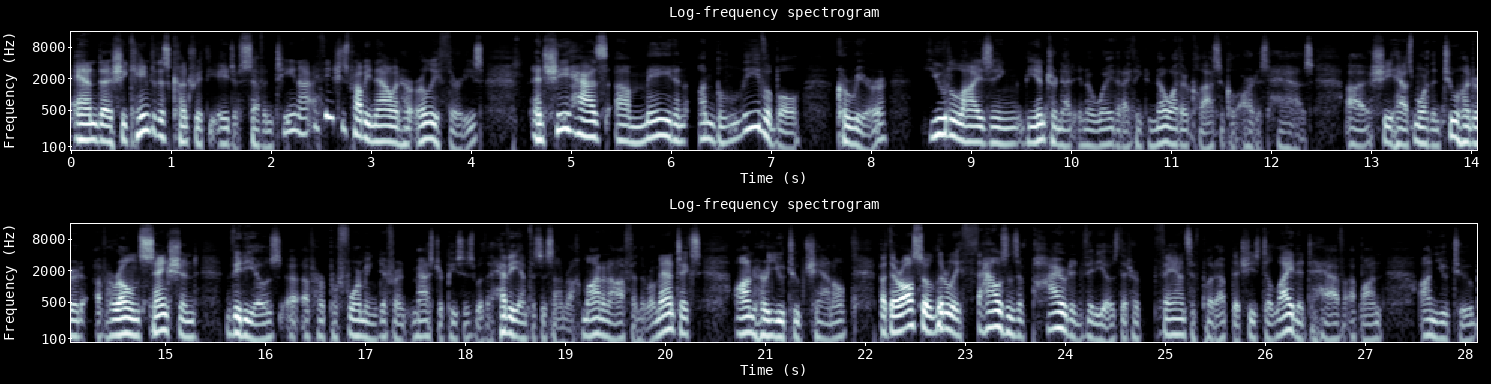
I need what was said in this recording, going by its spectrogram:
and uh, she came to this country at the age of 17. I think she's probably now in her early 30s, and she has uh, made an unbelievable career utilizing the internet in a way that I think no other classical artist has. Uh, she has more than 200 of her own sanctioned videos uh, of her performing different masterpieces with a heavy emphasis on Rachmaninoff and the Romantics on her YouTube channel. But there are also literally thousands of pirated videos that her fans have put up that she's delighted to have up on, on YouTube.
